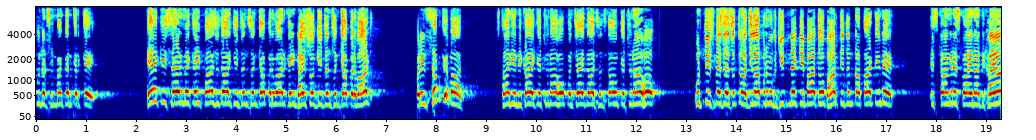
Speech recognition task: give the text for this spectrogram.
पुनर्सीमांकन करके एक ही शहर में कहीं पाँच हज़ार की जनसंख्या पर वार्ड, कहीं ढाई सौ की जनसंख्या पर वार्ड, पर इन सब के बाद स्थानीय निकाय के चुनाव हो, पंचायत राज संस्थाओं के चुनाव हो उनतीस में से सत्रह जिला प्रमुख जीतने की बात हो, भारतीय जनता पार्टी ने इस कांग्रेस को आईना दिखाया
